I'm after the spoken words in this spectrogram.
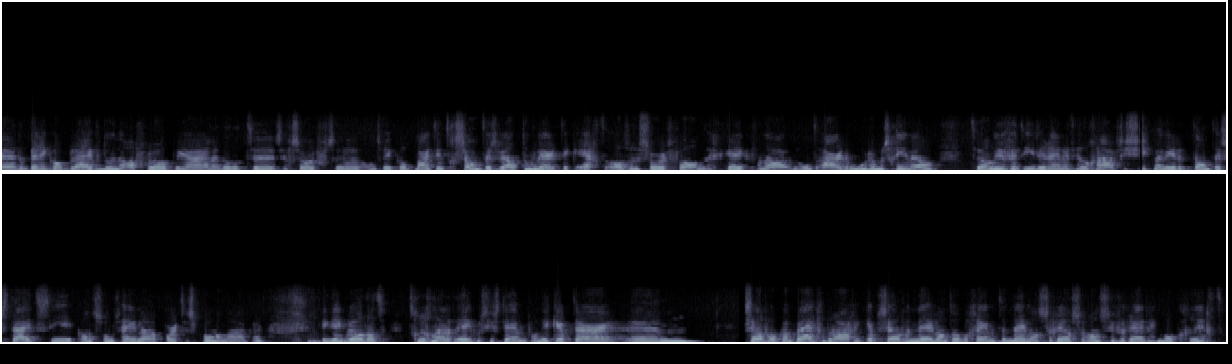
Uh, dat ben ik ook blijven doen de afgelopen jaren, dat het uh, zich zo heeft ontwikkeld. Maar het interessante is wel, toen werd ik echt als een soort van gekeken van nou, een ontaarde moeder misschien wel. Terwijl nu vindt iedereen het heel gaaf. Dus je ziet maar weer de tand destijds, die kan soms hele aparte sprongen maken. Ik denk wel dat, terug naar het ecosysteem, van ik heb daar... Um, zelf ook aan bijgedragen. Ik heb zelf in Nederland op een gegeven moment de Nederlandse Reassurantievereniging opgericht.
